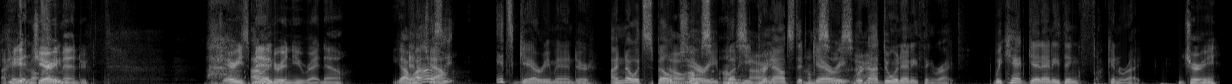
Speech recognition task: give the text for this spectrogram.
I You're hate getting it. all. I hate it. gerrymandered. Jerry's I mandering you right now. You gotta And watch honestly, out. it's Gary Mander. I know it's spelled Oh, I'm Jerry, so- I'm but he sorry. pronounced it I'm so Gary. We're not doing anything right. We can't get anything fucking right. Jury,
